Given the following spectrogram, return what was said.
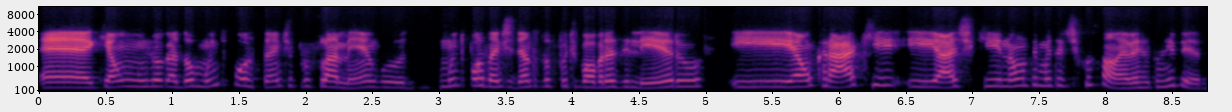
é, que é um jogador muito importante para o Flamengo, muito importante dentro do futebol brasileiro e é um craque e acho que não tem muita discussão, é Everton Ribeiro.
